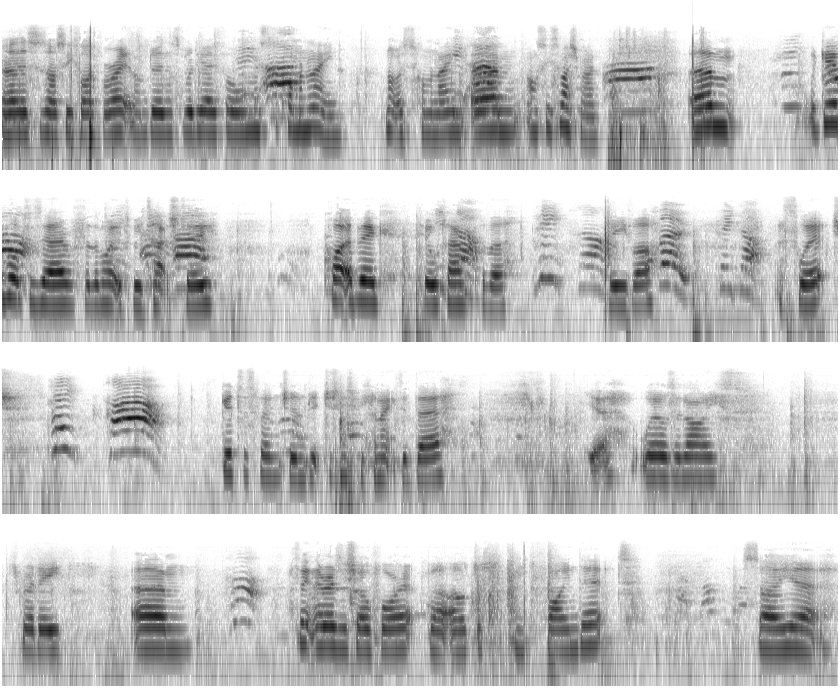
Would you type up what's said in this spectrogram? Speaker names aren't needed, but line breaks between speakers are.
Uh, this is RC548 and I'm doing this video for Mr. Common Lane. Not Mr. Common Lane, um, RC Smasherman. Um, the gearbox is there for the motor to be attached to. Quite a big fuel tank for the lever. A switch. Good suspension, it just needs to be connected there. Yeah, wheels are nice. It's ready. Um, I think there is a show for it, but I'll just find it. So yeah,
